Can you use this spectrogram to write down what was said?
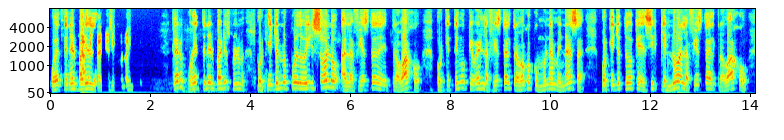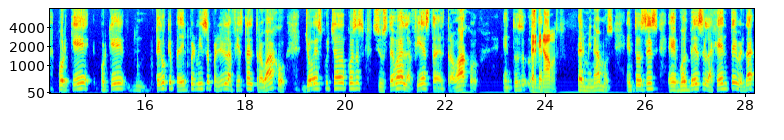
puede tener varias... Claro, puede tener varios problemas. porque yo no puedo ir solo a la fiesta de trabajo? porque tengo que ver la fiesta del trabajo como una amenaza? porque yo tengo que decir que no a la fiesta del trabajo? ¿Por qué, tengo que pedir permiso para ir a la fiesta del trabajo? Yo he escuchado cosas, si usted va a la fiesta del trabajo, entonces... Terminamos terminamos. Entonces, eh, vos ves la gente, ¿verdad?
